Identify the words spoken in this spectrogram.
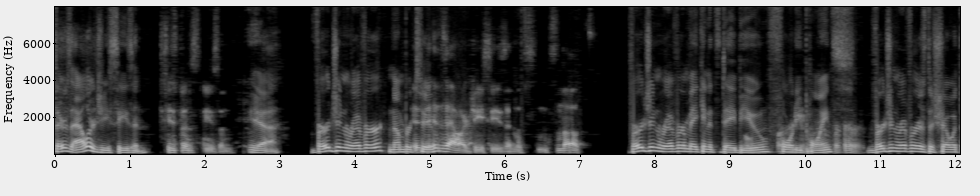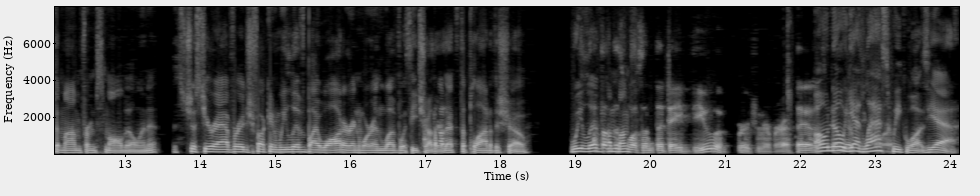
there's allergy season. She's been sneezing. Yeah. Virgin River number It two. is allergy season. It's it's nuts. Virgin River making its debut, 40 points. River. Virgin River is the show with the mom from Smallville in it. It's just your average fucking we live by water and we're in love with each other. That's the plot of the show. We live thought this wasn't the debut of Virgin River. It Oh no, yeah, last week was. Yeah.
